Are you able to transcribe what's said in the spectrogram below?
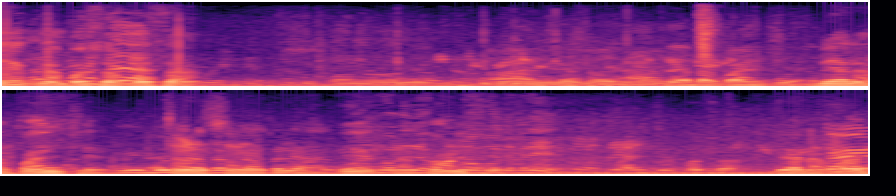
એક ના બસો પચાસ બે ના પાંચ છે. ત્રણસો એક. ના ત્રણસો બે ના પાંચ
